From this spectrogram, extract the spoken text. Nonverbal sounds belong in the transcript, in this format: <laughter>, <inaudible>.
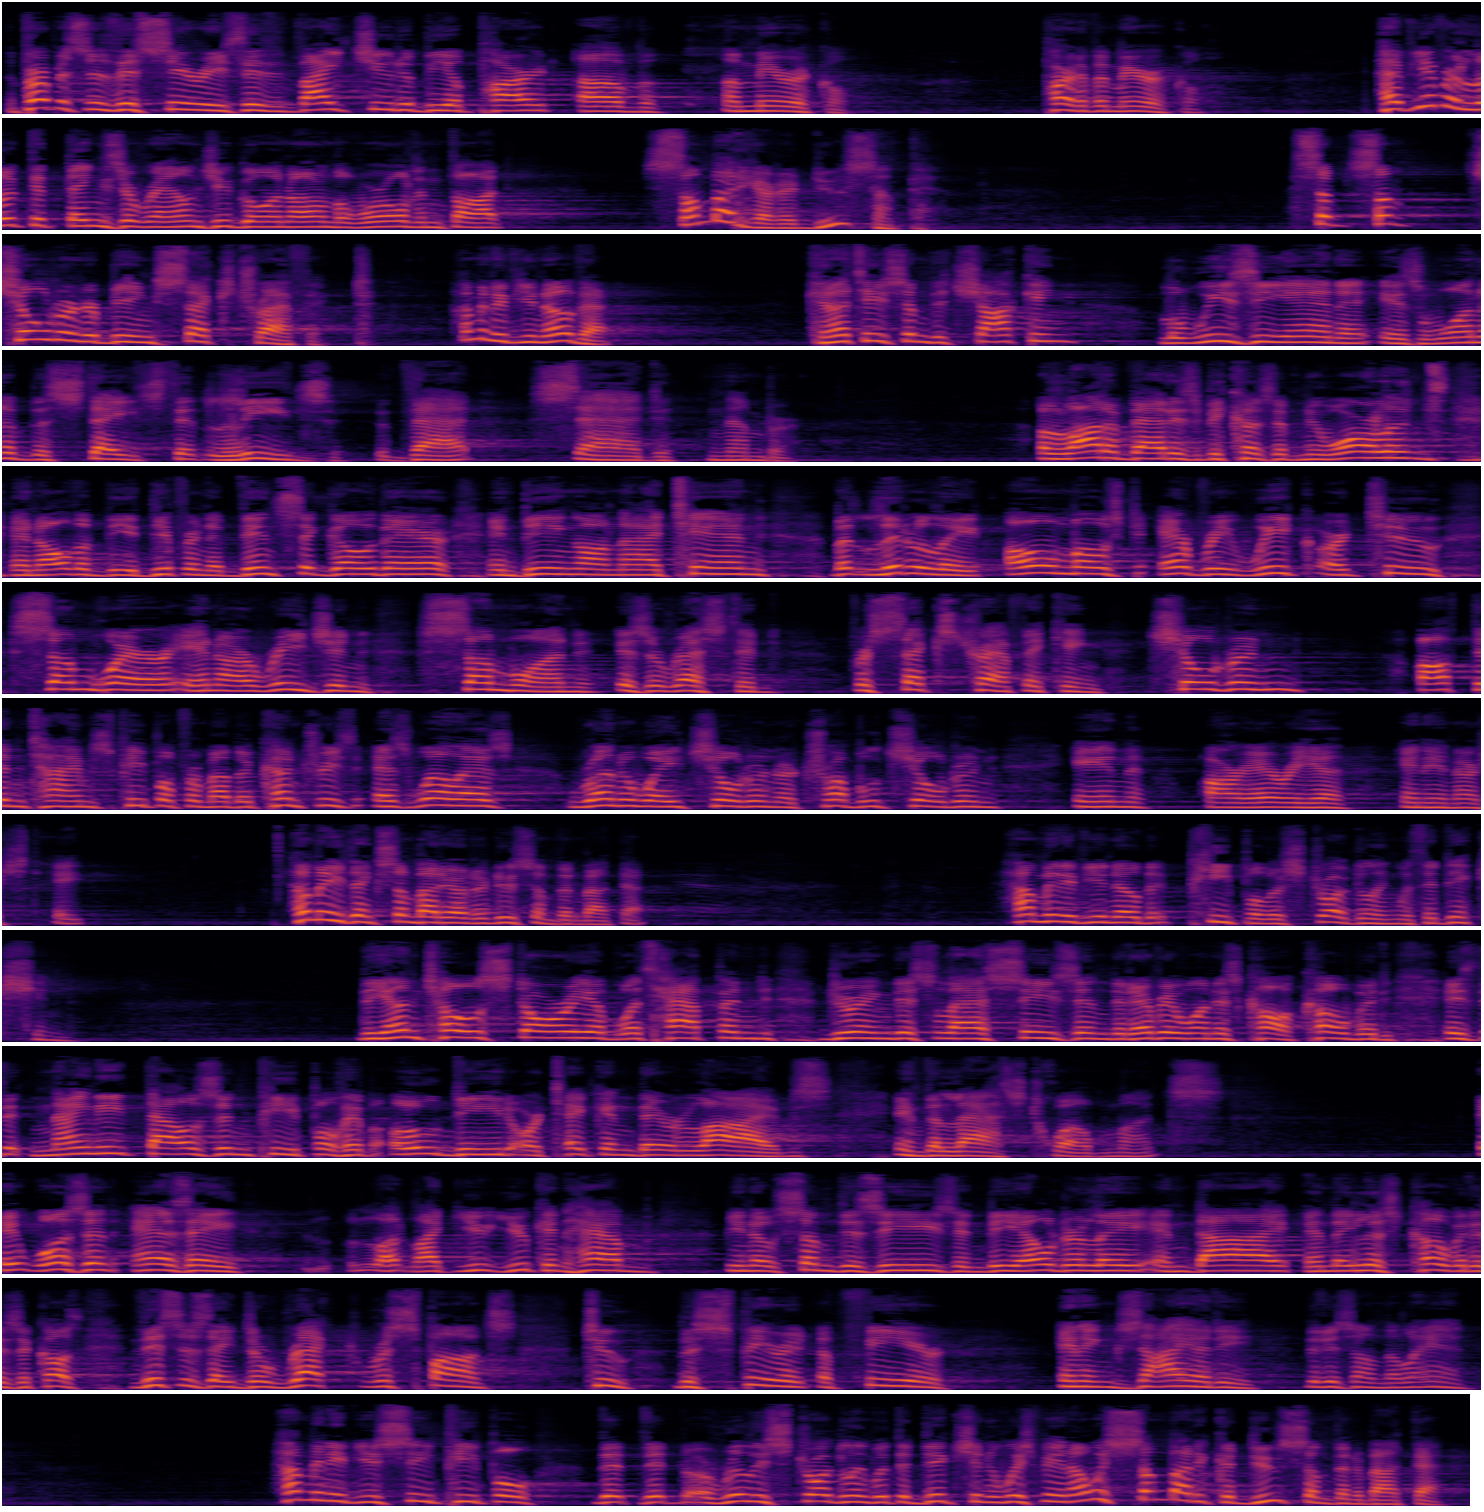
The purpose of this series is invite you to be a part of a miracle. Part of a miracle. Have you ever looked at things around you going on in the world and thought, somebody ought to do something? Some, some children are being sex trafficked. How many of you know that? Can I tell you something that's shocking? Louisiana is one of the states that leads that sad number. A lot of that is because of New Orleans and all of the different events that go there and being on I 10. But literally, almost every week or two, somewhere in our region, someone is arrested for sex trafficking children, oftentimes people from other countries, as well as runaway children or troubled children in our area and in our state. How many think somebody ought to do something about that? How many of you know that people are struggling with addiction? The untold story of what's happened during this last season that everyone has called COVID is that 90,000 people have OD'd or taken their lives in the last 12 months. It wasn't as a, like you, you can have, you know, some disease and be elderly and die and they list COVID as a cause. This is a direct response to the spirit of fear and anxiety that is on the land. How many of you see people that, that are really struggling with addiction and wish, man, I wish somebody could do something about that?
